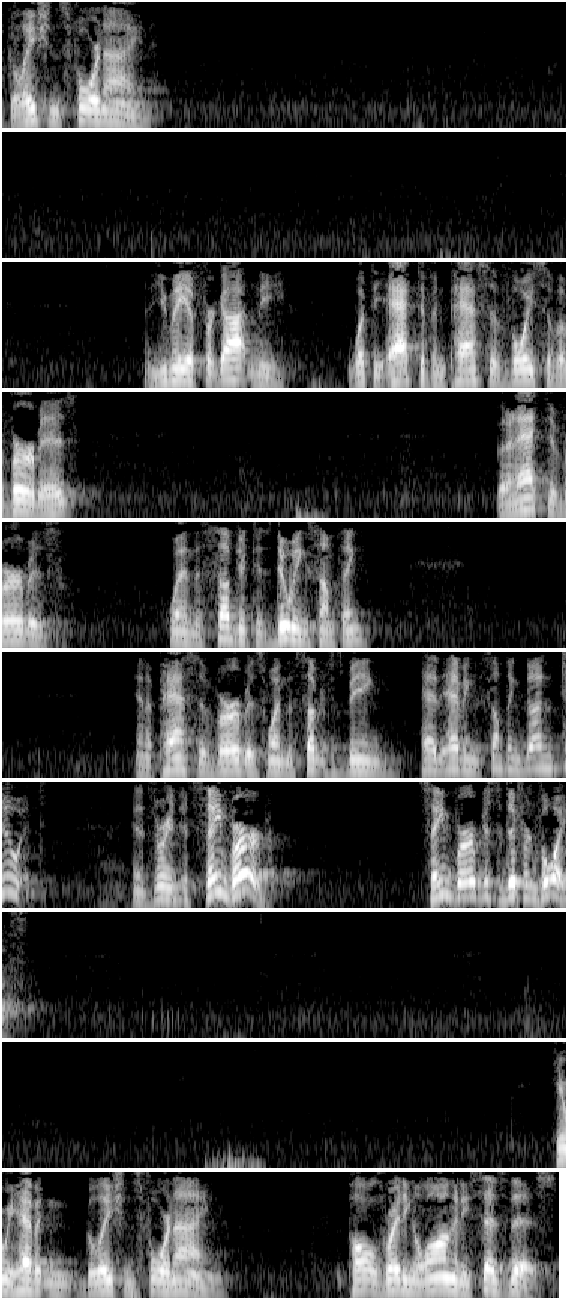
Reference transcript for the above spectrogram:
Galatians 4, 9. You may have forgotten the, what the active and passive voice of a verb is. But an active verb is when the subject is doing something. And a passive verb is when the subject is being had, having something done to it. And it's very it's same verb. Same verb, just a different voice. Here we have it in Galatians 4 9. Paul's writing along and he says this.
